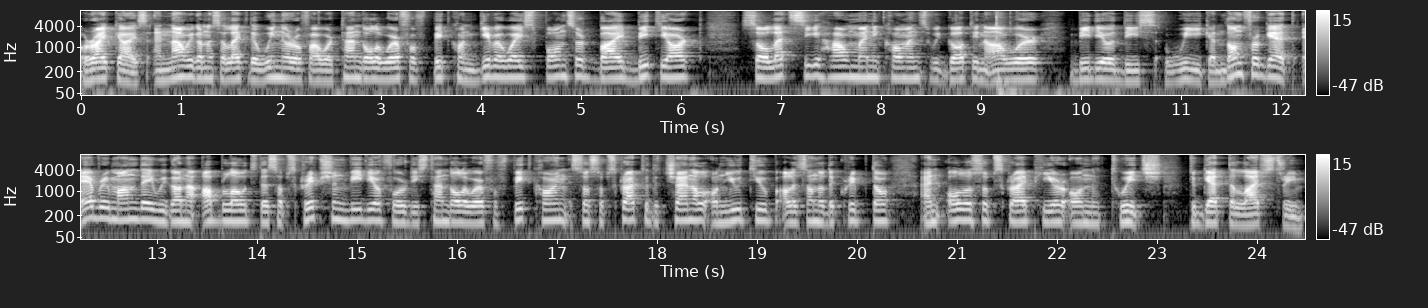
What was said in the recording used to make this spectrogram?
Alright guys, and now we're gonna select the winner of our $10 worth of Bitcoin giveaway sponsored by Bityard. So let's see how many comments we got in our video this week. And don't forget, every Monday we're gonna upload the subscription video for this $10 worth of Bitcoin. So subscribe to the channel on YouTube, Alessandro De Crypto, and also subscribe here on Twitch to get the live stream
